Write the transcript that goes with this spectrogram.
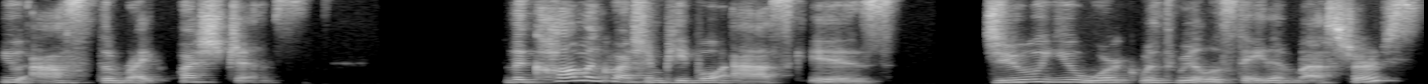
you ask the right questions. The common question people ask is, do you work with real estate investors?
